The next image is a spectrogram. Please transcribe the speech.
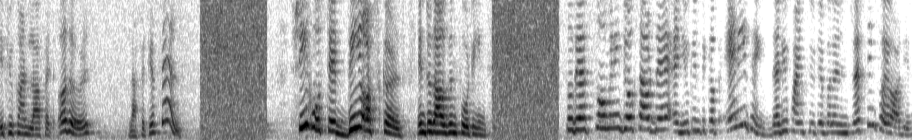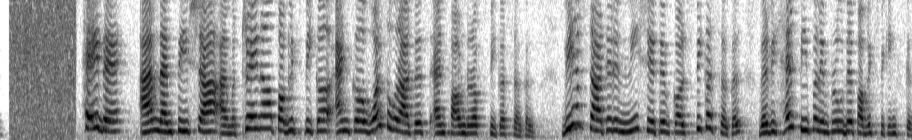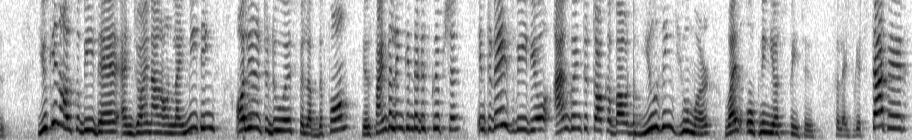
If you can't laugh at others, laugh at yourself. She hosted the Oscars in 2014. So there are so many jokes out there and you can pick up anything that you find suitable and interesting for your audience. Hey there, I'm Nancy Shah. I'm a trainer, public speaker, anchor, voiceover artist and founder of Speaker Circle. We have started an initiative called Speaker Circle where we help people improve their public speaking skills. You can also be there and join our online meetings. All you need to do is fill up the form. You'll find the link in the description. In today's video, I'm going to talk about using humor while opening your speeches. So let's get started.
